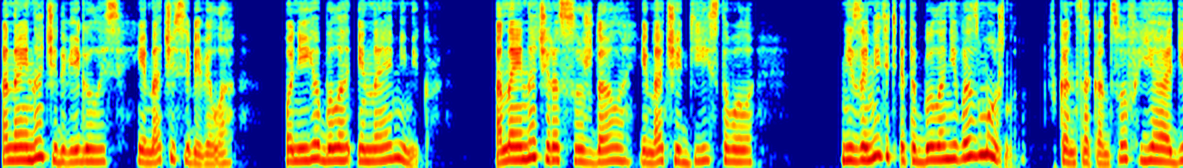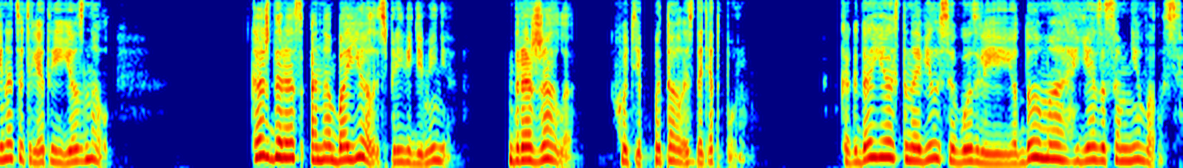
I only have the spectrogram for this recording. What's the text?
Она иначе двигалась, иначе себя вела. У нее была иная мимика. Она иначе рассуждала, иначе действовала. Не заметить это было невозможно, в конце концов, я 11 лет ее знал. Каждый раз она боялась при виде меня. Дрожала, хоть и пыталась дать отпор. Когда я остановился возле ее дома, я засомневался.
